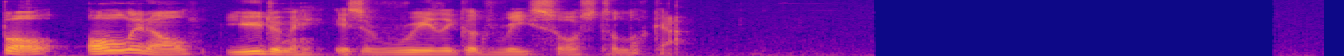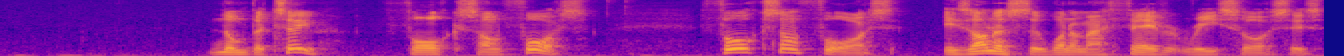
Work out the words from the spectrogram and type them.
But all in all, Udemy is a really good resource to look at. Number two, Focus on Force. Focus on Force is honestly one of my favourite resources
